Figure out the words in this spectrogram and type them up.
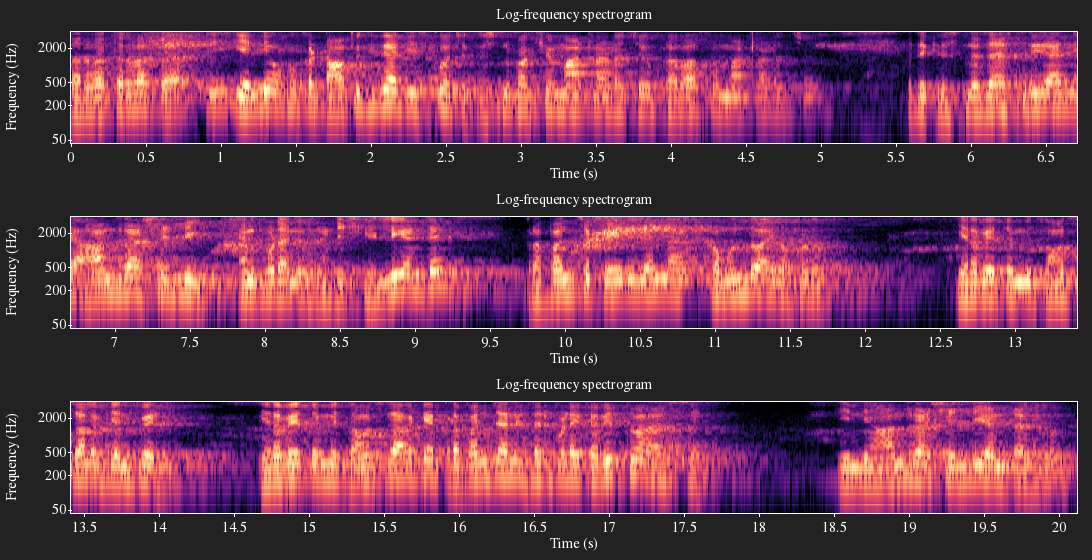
తర్వాత తర్వాత ఇవన్నీ ఒక్కొక్క టాపిక్గా తీసుకోవచ్చు. కృష్ణపక్షం మాట్లాడవచ్చు ప్రవాసం మాట్లాడవచ్చు అయితే కృష్ణశాస్త్రి గారిని ఆంధ్ర షెల్లి అని కూడా అనేవారు. అంటే షెల్లి అంటే ప్రపంచ పేరుగన్న కవుల్లో ఆయన ఒకడు. ఇరవై తొమ్మిది సంవత్సరాలకు చనిపోయాడు. ఇరవై తొమ్మిది సంవత్సరాలకే ప్రపంచానికి సరిపడే కవిత్వం రాశారు. ఇన్ని ఆంధ్ర షెల్లి అంటారు.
